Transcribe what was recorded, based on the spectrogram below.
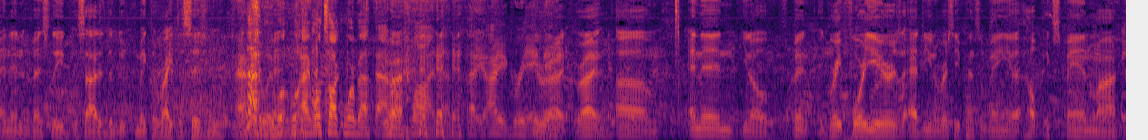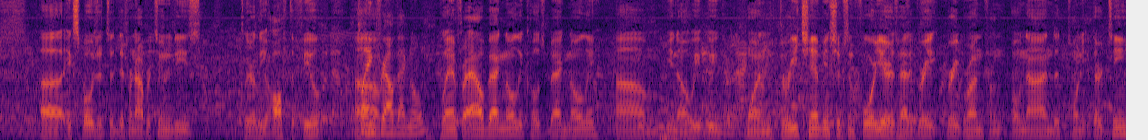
And then eventually decided to do, make the right decision. Absolutely. We'll, we'll, we'll talk more about that Right. offline. I, I agree. Amen. Right, right. Um, and then you know, spent a great four years at the University of Pennsylvania. Helped expand my uh, exposure to different opportunities. Clearly off the field. Playing Um, for Al Bagnoli. playing for Al Bagnoli, Coach Bagnoli. Um, you know, we, we won three championships in four years. We had a great great run from 09 to 2013,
